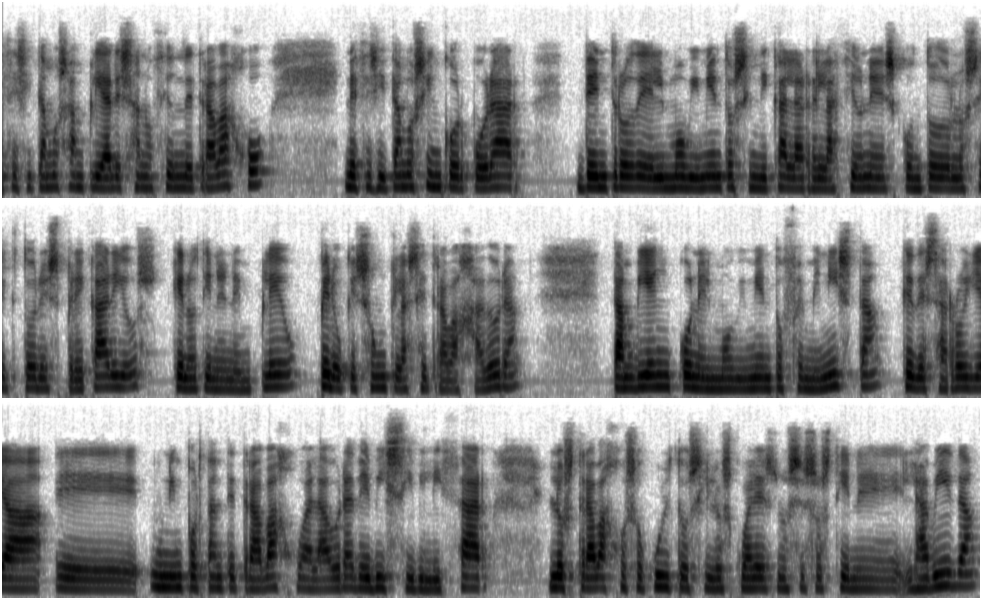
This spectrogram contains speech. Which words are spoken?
necesitamos ampliar esa noción de trabajo, necesitamos incorporar dentro del movimiento sindical las relaciones con todos los sectores precarios que no tienen empleo, pero que son clase trabajadora también con el movimiento feminista, que desarrolla eh, un importante trabajo a la hora de visibilizar los trabajos ocultos y los cuales no se sostiene la vida,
